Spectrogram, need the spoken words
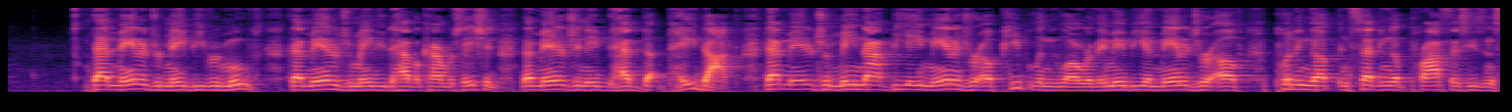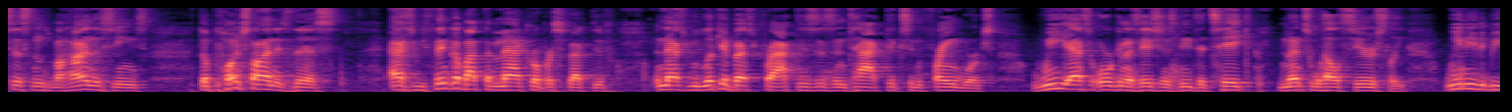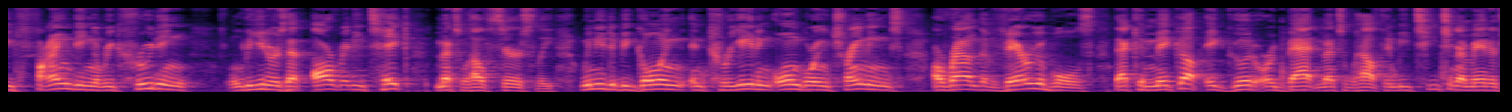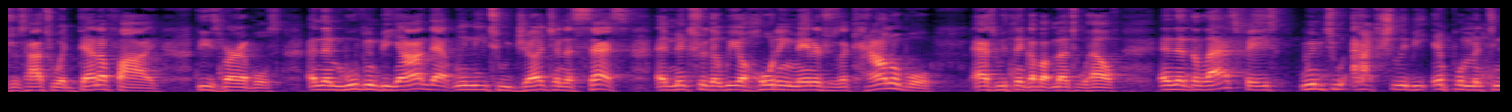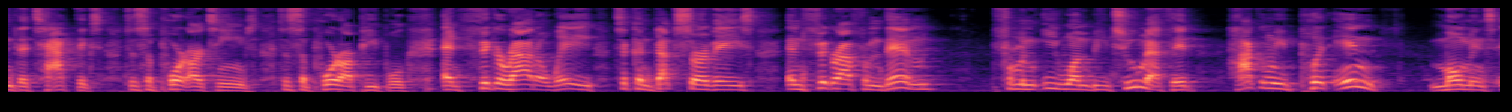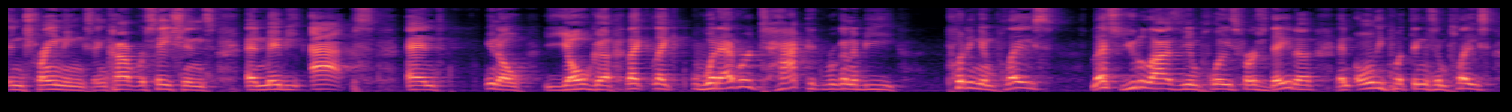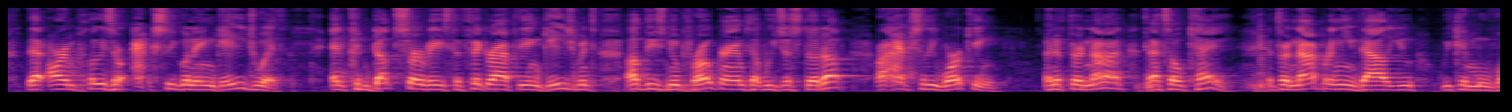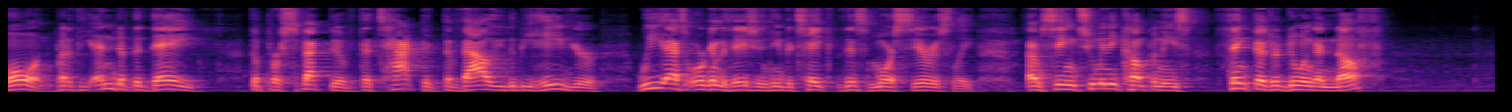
that manager may be removed. That manager may need to have a conversation. That manager may have pay docked. That manager may not be a manager of people any longer. They may be a manager of putting up and setting up processes and systems behind the scenes. The punchline is this as we think about the macro perspective and as we look at best practices and tactics and frameworks, we as organizations need to take mental health seriously. We need to be finding and recruiting leaders that already take mental health seriously. We need to be going and creating ongoing trainings around the variables that can make up a good or bad mental health and be teaching our managers how to identify these variables. And then moving beyond that, we need to judge and assess and make sure that we are holding managers accountable as we think about mental health. And then the last phase, we need to actually be implementing the tactics to support our teams, to support our people, and figure out a way to conduct surveys and figure out from them, from an E1B2 method, how can we put in moments and trainings and conversations and maybe apps and you know yoga like like whatever tactic we're going to be putting in place Let's utilize the employees' first data and only put things in place that our employees are actually going to engage with and conduct surveys to figure out if the engagement of these new programs that we just stood up are actually working. And if they're not, that's okay. If they're not bringing value, we can move on. But at the end of the day, the perspective, the tactic, the value, the behavior, we as organizations need to take this more seriously. I'm seeing too many companies think that they're doing enough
